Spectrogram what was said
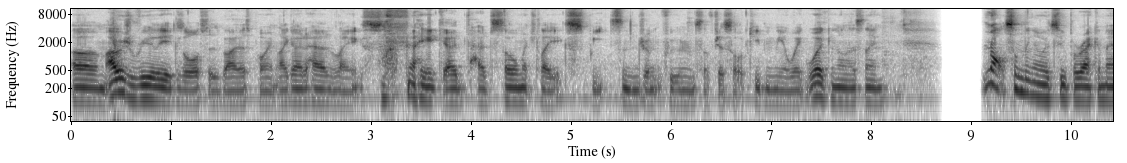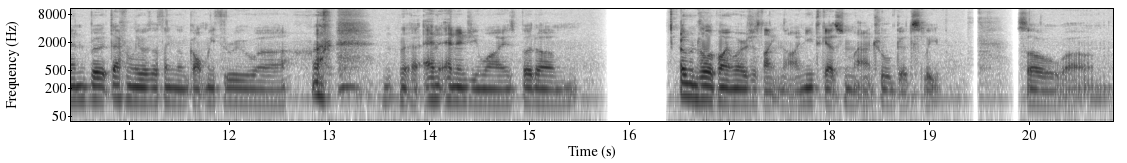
Um, I was really exhausted by this point. Like I'd had like, so, like I'd had so much like sweets and junk food and stuff just sort of keeping me awake working on this thing. Not something I would super recommend, but definitely was a thing that got me through uh, energy wise. But um, up until the point where it's just like, no, I need to get some actual good sleep. So um,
